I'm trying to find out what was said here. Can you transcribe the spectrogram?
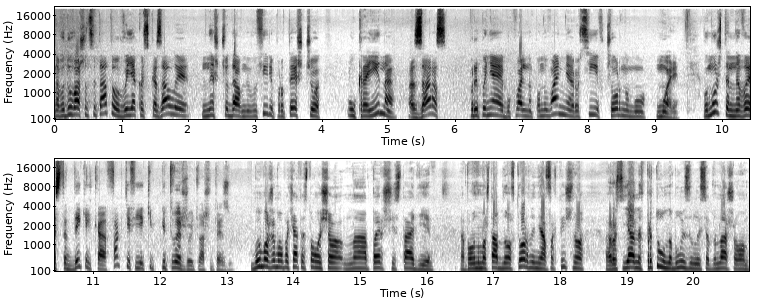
Наведу вашу цитату. Ви якось сказали нещодавно в ефірі про те, що Україна зараз припиняє буквально панування Росії в Чорному морі. Ви можете навести декілька фактів, які підтверджують вашу тезу? Ми можемо почати з того, що на першій стадії повномасштабного вторгнення фактично росіяни впритул наблизилися до нашого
